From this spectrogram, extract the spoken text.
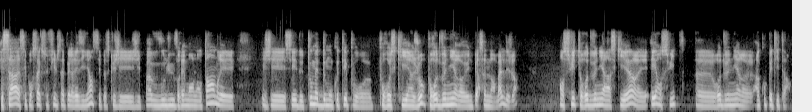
Et ça, c'est pour ça que ce film s'appelle Résilience, c'est parce que j'ai n'ai pas voulu vraiment l'entendre et, j'ai essayé de tout mettre de mon côté pour, pour reskier un jour, pour redevenir une personne normale déjà. Ensuite, redevenir un skieur et, ensuite redevenir un compétiteur.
